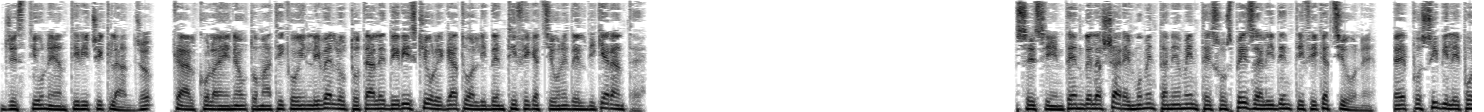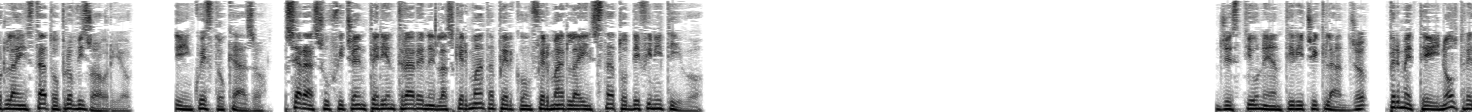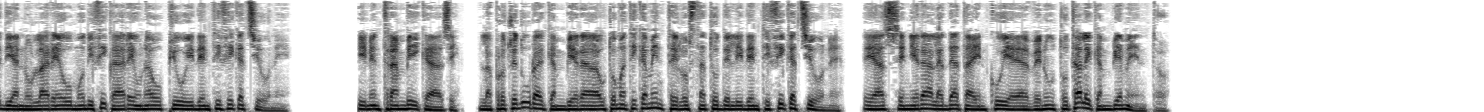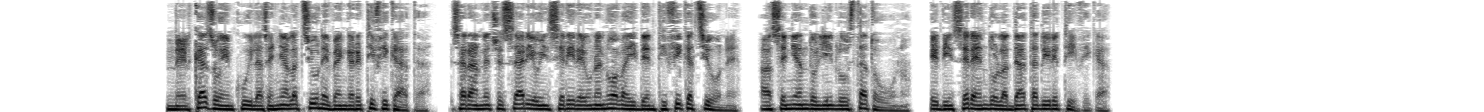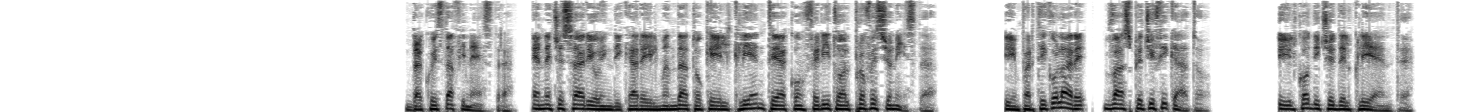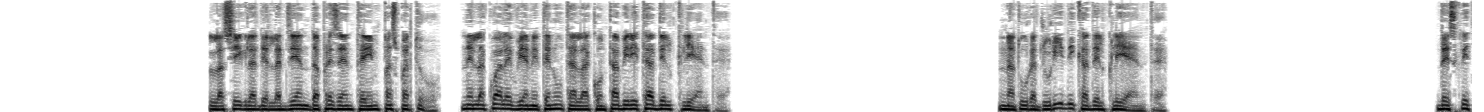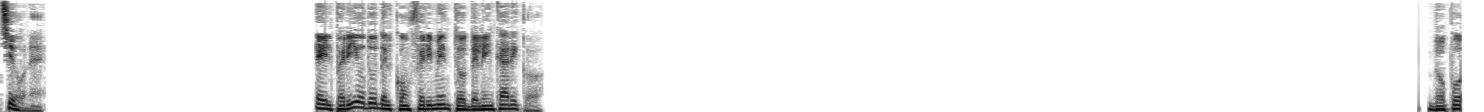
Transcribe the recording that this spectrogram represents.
Gestione antiriciclaggio, calcola in automatico il livello totale di rischio legato all'identificazione del dichiarante. Se si intende lasciare momentaneamente sospesa l'identificazione, è possibile porla in stato provvisorio. In questo caso, sarà sufficiente rientrare nella schermata per confermarla in stato definitivo. Gestione antiriciclaggio, permette inoltre di annullare o modificare una o più identificazioni. In entrambi i casi, la procedura cambierà automaticamente lo stato dell'identificazione, e assegnerà la data in cui è avvenuto tale cambiamento. Nel caso in cui la segnalazione venga rettificata, sarà necessario inserire una nuova identificazione, assegnandogli lo stato 1, ed inserendo la data di rettifica. Da questa finestra, è necessario indicare il mandato che il cliente ha conferito al professionista. In particolare, va specificato il codice del cliente, la sigla dell'azienda presente in Passepartout, nella quale viene tenuta la contabilità del cliente. Natura giuridica del cliente. Descrizione. E il periodo del conferimento dell'incarico. Dopo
